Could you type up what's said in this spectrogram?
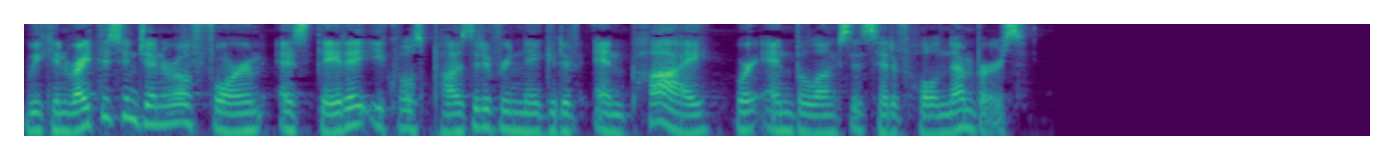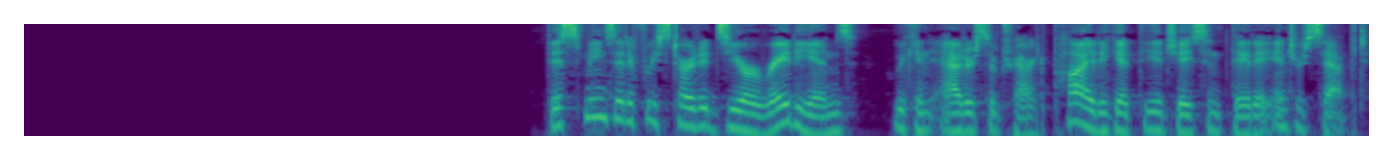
We can write this in general form as theta equals positive or negative n pi, where n belongs to the set of whole numbers. This means that if we start at 0 radians, we can add or subtract pi to get the adjacent theta intercept.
